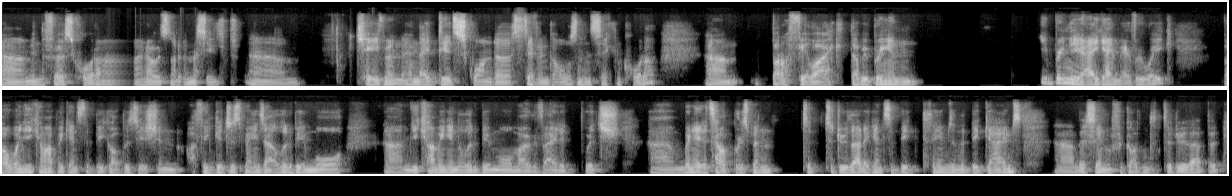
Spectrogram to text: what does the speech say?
um, in the first quarter. I know it's not a massive um, achievement, and they did squander seven goals in the second quarter. Um, but I feel like they'll be bringing you bring the A game every week, but when you come up against the big opposition, I think it just means that a little bit more. Um, you're coming in a little bit more motivated, which um, we need to tell Brisbane to, to do that against the big teams in the big games. Um, they seem to have forgotten to, to do that, but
